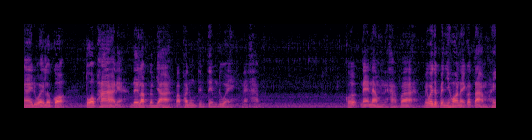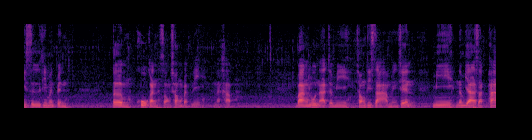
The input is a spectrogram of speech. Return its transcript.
ง่ายด้วย แล้วก็ตัวผ้าเนี่ยได้รับน้ำยาปรับผ้านุ่มเต็มๆด้วยนะครับ ก็แนะนำนะครับว่าไม่ว่าจะเป็นยี่ห้อไหนก็ตามให้ซื้อที่มันเป็นเติมคู่กัน 2 ช่องแบบนี้นะครับ บางรุ่นอาจจะมีช่องที่ 3 อย่างเช่น มีน้ำยาซักผ้า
